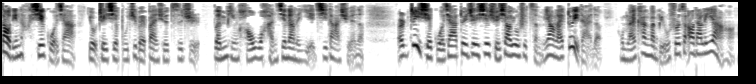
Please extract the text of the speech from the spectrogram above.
到底哪些国家有这些不具备办学资质、文凭毫无含金量的野？鸡大学呢？而这些国家对这些学校又是怎么样来对待的？我们来看看，比如说在澳大利亚哈，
